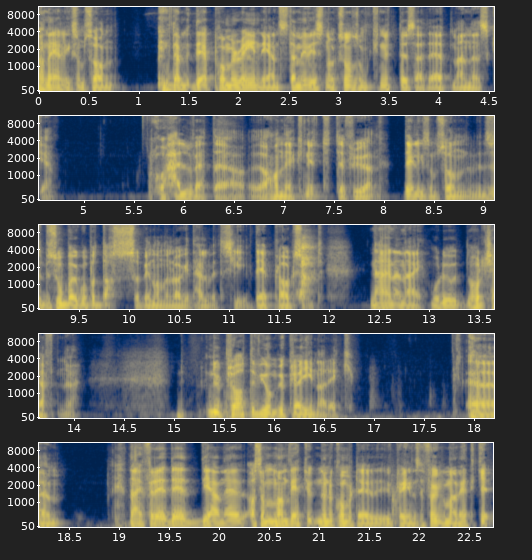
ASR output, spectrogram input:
Han er liksom sånn Det, det er Pomeranians. De er visstnok sånn som knytter seg til et menneske. Og helvete, han er knytt til fruen. Det er liksom sånn, Hvis hun bare går på dass, så begynner han å lage et helvetes liv. Det er plagsomt. Nei, nei, nei, må du holde kjeften nå. Nå prater vi om Ukraina, Rik. Uh, nei, for det, det, de, altså, man vet jo, Når det kommer til Ukraina, selvfølgelig man vet ikke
